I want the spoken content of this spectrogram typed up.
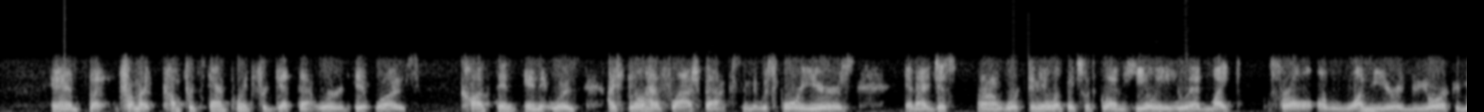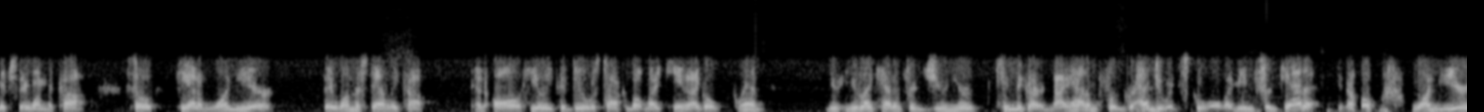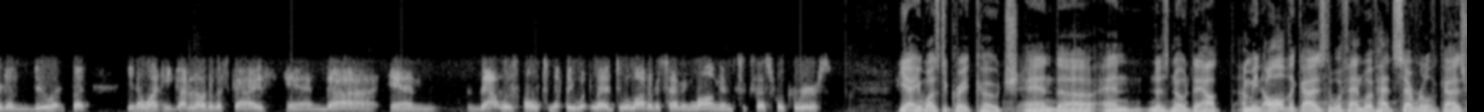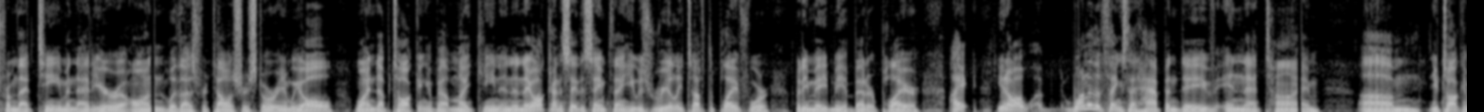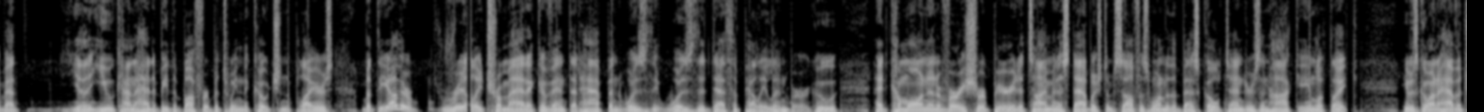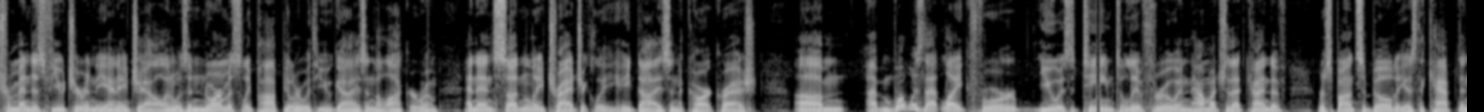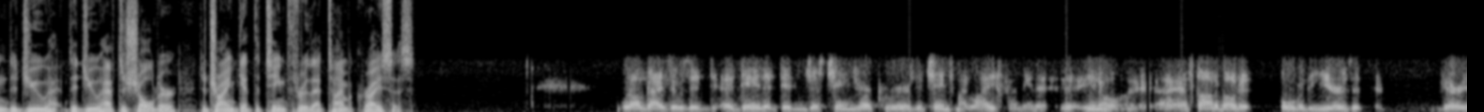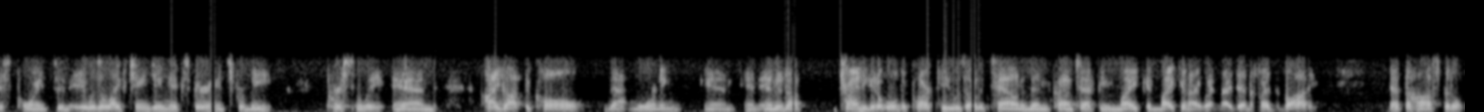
And but from a comfort standpoint, forget that word. It was constant, and it was. I still have flashbacks, and it was four years, and I just uh, worked in the Olympics with Glenn Healy, who had Mike for all of one year in New York, in which they won the cup. So he had him one year. They won the Stanley Cup, and all Healy could do was talk about Mike Keenan. I go, Glenn, you you like had him for junior kindergarten. I had him for graduate school. I mean, forget it. You know, one year doesn't do it. But you know what? He got it out of us guys, and uh, and that was ultimately what led to a lot of us having long and successful careers. Yeah, he was a great coach, and uh, and there's no doubt. I mean, all the guys that we've and we've had several guys from that team and that era on with us for Tell Us Your Story, and we all wind up talking about Mike Keenan, and they all kind of say the same thing. He was really tough to play for, but he made me a better player. I, you know, one of the things that happened, Dave, in that time, um, you're talking about you, you kind of had to be the buffer between the coach and the players. But the other really traumatic event that happened was the, was the death of Pelle Lindbergh, who had come on in a very short period of time and established himself as one of the best goaltenders in hockey and looked like he was going to have a tremendous future in the NHL and was enormously popular with you guys in the locker room. And then suddenly, tragically, he dies in a car crash. Um, um, what was that like for you as a team to live through, and how much of that kind of responsibility as the captain did you did you have to shoulder to try and get the team through that time of crisis? Well, guys, it was a, a day that didn't just change our careers; it changed my life. I mean, it, it, you know, I've thought about it over the years at, at various points, and it was a life-changing experience for me personally. And I got the call that morning, and and ended up trying to get a hold of Clarke. He was out of town, and then contacting Mike, and Mike and I went and identified the body at the hospital.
